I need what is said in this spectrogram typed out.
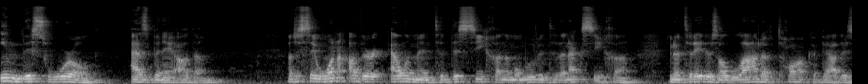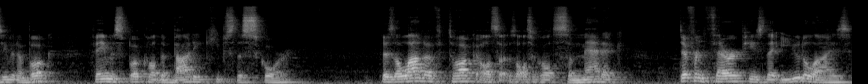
in this world as Bnei Adam. I'll just say one other element to this sikha, and then we'll move into the next sikha. You know, today there's a lot of talk about, there's even a book famous book called The Body Keeps the Score. There's a lot of talk, also, it's also called somatic, different therapies that utilize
